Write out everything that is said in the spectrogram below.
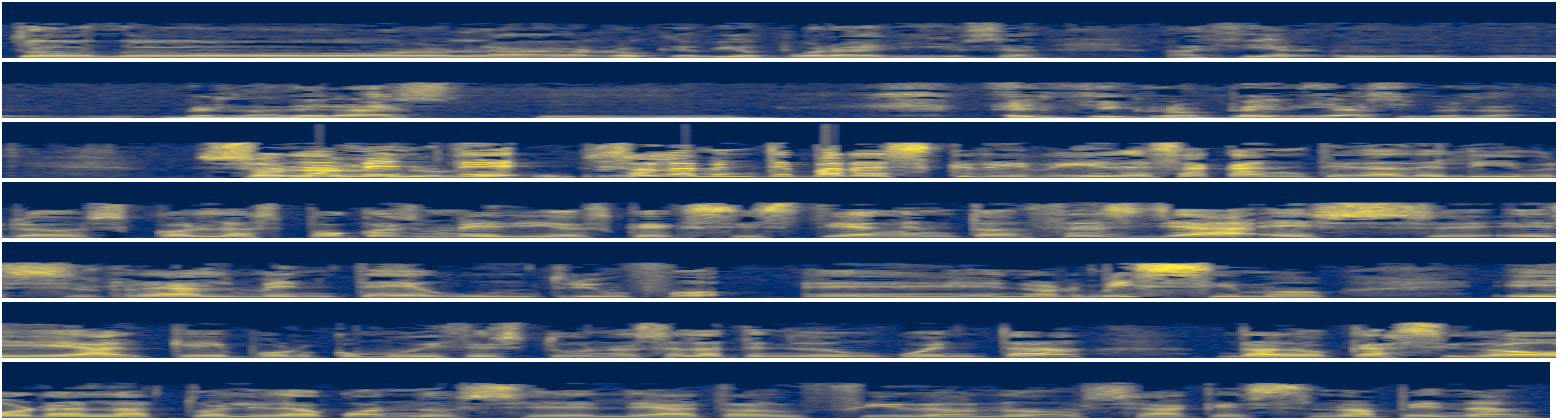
todo lo que vio por allí, o sea, hacían verdaderas mm, enciclopedias y verdad, Solamente, solamente para escribir esa cantidad de libros, con los pocos medios que existían entonces, ya es, es realmente un triunfo eh, enormísimo, eh, al que, por como dices tú, no se le ha tenido en cuenta, dado que ha sido ahora en la actualidad cuando se le ha traducido, ¿no? O sea, que es una pena.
